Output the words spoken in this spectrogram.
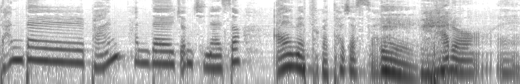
한 달 반, 한 달 좀 지나서 IMF가 터졌어요. 네. 바로. 예.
